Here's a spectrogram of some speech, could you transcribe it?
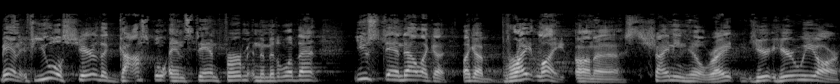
man, if you will share the gospel and stand firm in the middle of that, you stand out like a, like a bright light on a shining hill, right? Here, here we are.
